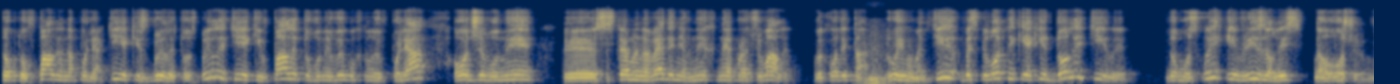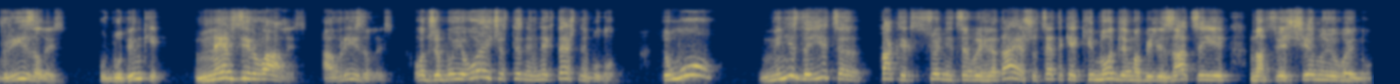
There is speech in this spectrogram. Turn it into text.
Тобто впали на поля. Ті, які збили, то збили, ті, які впали, то вони вибухнули в поля. Отже, вони е, системи наведення в них не працювали. Виходить так. Другий момент: ті безпілотники, які долетіли до Москви і врізались, наголошую, врізались в будинки, не взірвались, а врізались. Отже, бойової частини в них теж не було. Тому мені здається, так як сьогодні це виглядає, що це таке кіно для мобілізації на священну війну.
